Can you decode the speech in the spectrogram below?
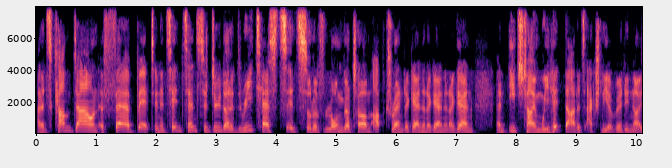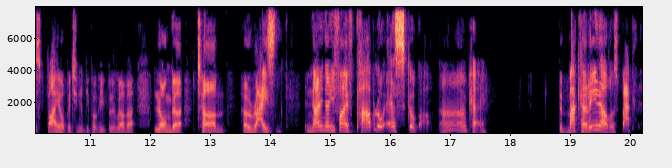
And it's come down a fair bit, and it t- tends to do that. It retests its sort of longer term uptrend again and again and again. And each time we hit that, it's actually a really nice buy opportunity for people who have a longer term horizon. In 1995, Pablo Escobar. Oh, okay. The Macarena was back then.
